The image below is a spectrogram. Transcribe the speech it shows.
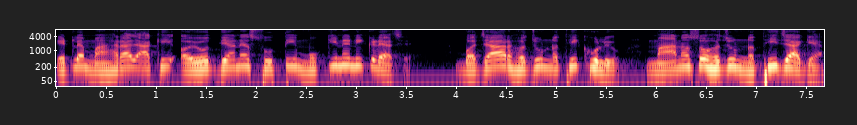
એટલે મહારાજ આખી અયોધ્યાને સૂતી મૂકીને નીકળ્યા છે. બજાર હજુ નથી ખુલ્યું, માણસો હજુ નથી જાગ્યા.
